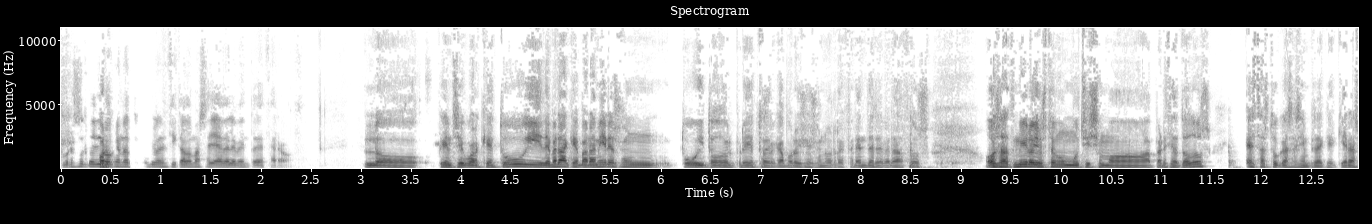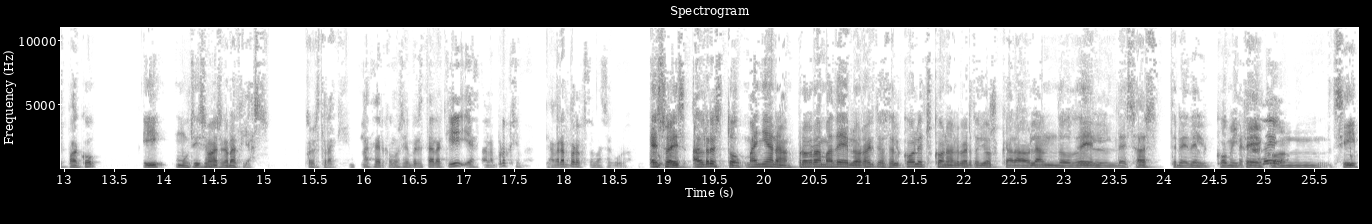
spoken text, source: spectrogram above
Por eso te digo que no tengo planificado más allá del evento de Zaragoza. Lo pienso igual que tú y de verdad que para mí eres un, tú y todo el proyecto del Caporo sois unos referentes, de verdad os, os admiro y os tengo muchísimo aprecio a todos. Esta es tu casa siempre que quieras, Paco, y muchísimas gracias. Por estar aquí. Un placer, como siempre, estar aquí y hasta la próxima. Que habrá próxima, seguro. Eso es. Al resto, mañana, programa de Los Raritos del College con Alberto y Oscar hablando del desastre del comité con. Sí.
